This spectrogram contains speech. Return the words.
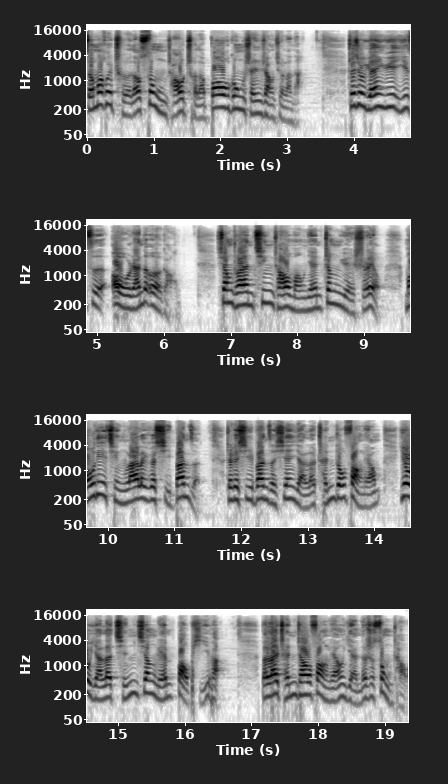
怎么会扯到宋朝、扯到包公身上去了呢？这就源于一次偶然的恶搞。相传清朝某年正月十六，某地请来了一个戏班子。这个戏班子先演了陈州放粮，又演了秦香莲抱琵琶。本来陈超放粮演的是宋朝，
